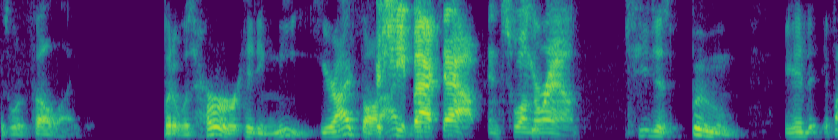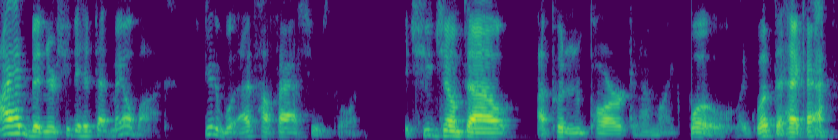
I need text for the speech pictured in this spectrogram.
is what it felt like, but it was her hitting me. Here I thought she I backed out and swung she, around. She just boom, and if I hadn't been there, she'd have hit that mailbox. She'd have, that's how fast she was going. And she jumped out. I put it in park, and I'm like, "Whoa! Like what the heck happened?"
